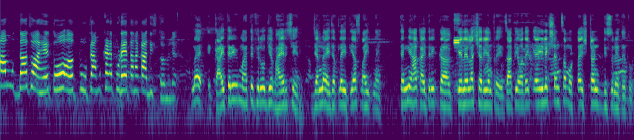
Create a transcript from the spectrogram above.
हा मुद्दा जो आहे तो प्रामुख्याने पुढे येताना का दिसतोय? म्हणजे नाही काहीतरी माते फिरव जे बाहेरचे आहेत ज्यांना ह्याच्यातला इतिहास माहीत नाही त्यांनी हा काहीतरी केलेला षडयंत्र आहे. जातीवाद एक इलेक्शनचा मोठा स्टंट दिसून येते तो.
